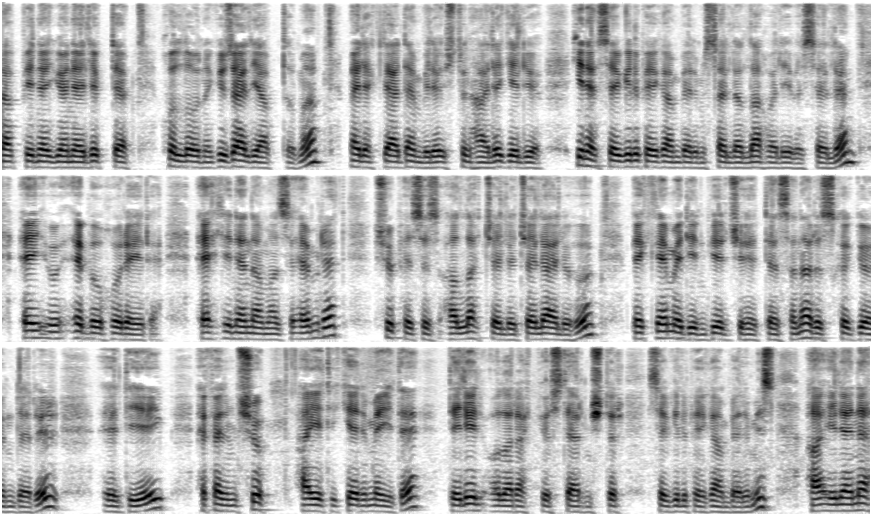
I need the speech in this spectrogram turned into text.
Rabbine yönelip de kulluğunu güzel yaptı mı meleklerden bile üstün hale geliyor. Yine sevgili Peygamberimiz sallallahu aleyhi ve sellem Ey Ebu Hureyre ehline namazı emret şüphesiz Allah Celle Celaluhu beklemediğin bir cihetten sana rızkı gönderir e, diyeyip efendim şu ayeti kerimeyi de delil olarak göstermiştir sevgili peygamberimiz. Ailene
